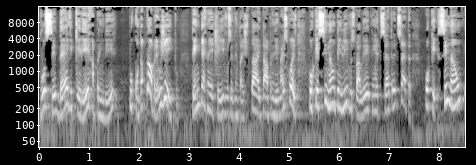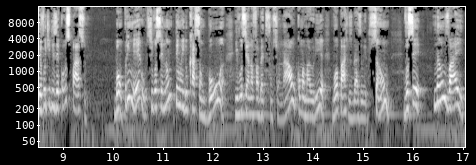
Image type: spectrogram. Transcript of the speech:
você deve querer aprender por conta própria, é o jeito. Tem internet aí, você tentar estudar e tal, aprender mais coisas, porque se não, tem livros para ler, tem etc, etc. Porque, se não, eu vou te dizer qual é o passo. Bom, primeiro, se você não tem uma educação boa e você é analfabeto funcional, como a maioria, boa parte dos brasileiros são, você não vai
